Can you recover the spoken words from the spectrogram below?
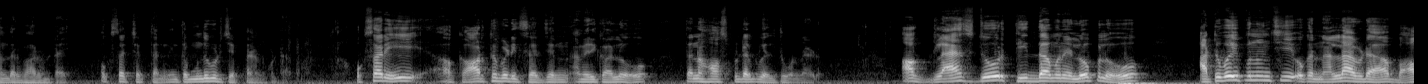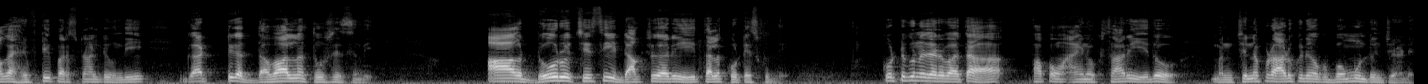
సందర్భాలు ఉంటాయి. ఒకసారి చెప్తాను. ఇంత ముందు కూడా చెప్పాను అనుకుంటాను ఒకసారి ఒక ఆర్థోపెడిక్ సర్జన్ అమెరికాలో తన హాస్పిటల్కి వెళ్తూ ఉన్నాడు. ఆ గ్లాస్ డోర్ తీద్దామనే లోపల అటువైపు నుంచి ఒక నల్ల ఆవిడ బాగా హెఫ్టీ పర్సనాలిటీ ఉంది గట్టిగా దవాలన తోసేసింది. ఆ డోర్ వచ్చేసి డాక్టర్ గారి తల కొట్టేసుకుంది. కొట్టుకున్న తర్వాత పాపం ఆయన ఒకసారి ఏదో మనం చిన్నప్పుడు ఆడుకునే ఒక బొమ్మ ఉంటుంది చూడండి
